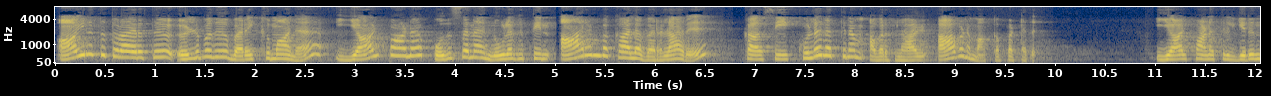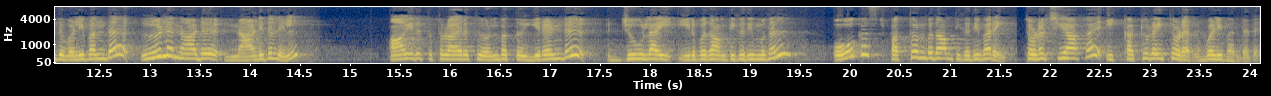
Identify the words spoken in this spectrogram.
ஆயிரத்து தொள்ளாயிரத்து எழுபது வரைக்குமான யாழ்ப்பாண பொதுசன நூலகத்தின் ஆரம்ப கால வரலாறு காசி குலரத்னம் அவர்களால் ஆவணமாக்கப்பட்டது. யாழ்ப்பாணத்தில் இருந்து வெளிவந்த ஈழநாடு நாளிதழில் ஆயிரத்தி தொள்ளாயிரத்து எண்பத்து இரண்டு ஜூலை இருபதாம் திகதி முதல் ஆகஸ்ட் பத்தொன்பதாம் திகதி வரை தொடர்ச்சியாக இக்கட்டுரை தொடர் வெளிவந்தது.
